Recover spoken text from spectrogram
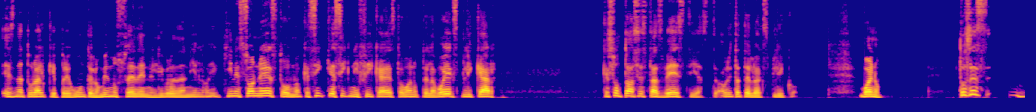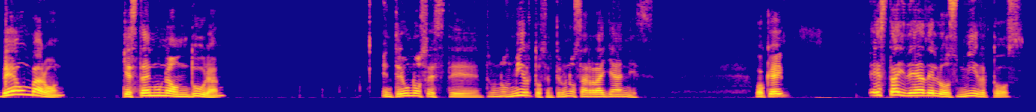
es natural que pregunte, lo mismo sucede en el libro de Daniel, oye, ¿quiénes son estos? ¿No? ¿Qué, sí, ¿Qué significa esto? Bueno, te la voy a explicar. ¿Qué son todas estas bestias? Ahorita te lo explico. Bueno, entonces ve a un varón que está en una hondura entre unos, este, entre unos mirtos, entre unos arrayanes. ¿Ok? Esta idea de los mirtos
